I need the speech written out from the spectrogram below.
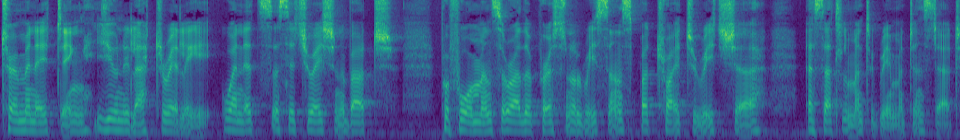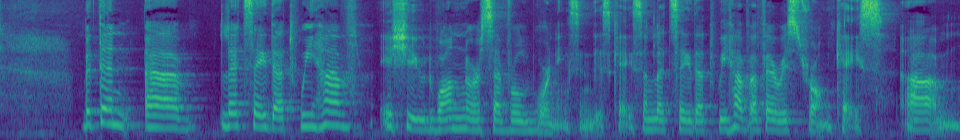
terminating unilaterally when it's a situation about performance or other personal reasons, but try to reach a, a settlement agreement instead. But then, uh, let's say that we have issued one or several warnings in this case, and let's say that we have a very strong case. Um,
